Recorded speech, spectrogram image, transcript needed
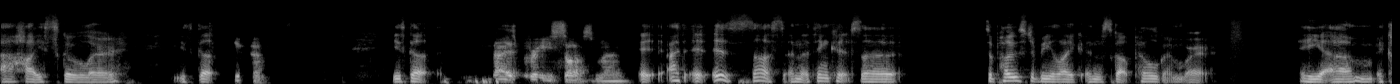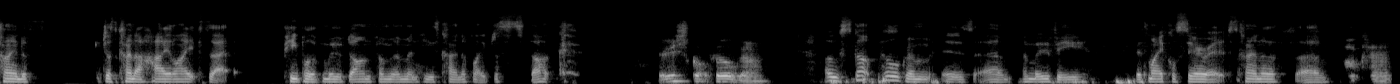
a high schooler. He's got yeah, he's got that is pretty sus, man. it I, it is sus, and I think it's uh supposed to be like in Scott Pilgrim, where he um it kind of just kind of highlights that people have moved on from him, and he's kind of like just stuck. Who is Scott Pilgrim? Oh, Scott Pilgrim is um, a movie with Michael Cera. It's kind of um, Okay,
